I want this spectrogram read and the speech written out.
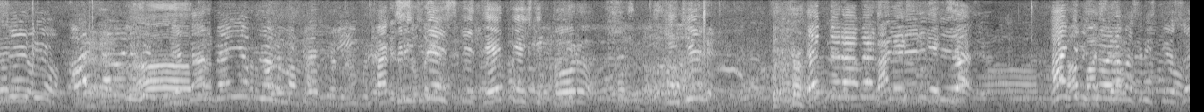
ben söylüyorum. Cezar ben yapıyorum ama. Bak birinci de eski teğet geçtik doğru. İkinci hep beraber söyleriz diyor. Hanginizin oynamasını istiyorsun?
